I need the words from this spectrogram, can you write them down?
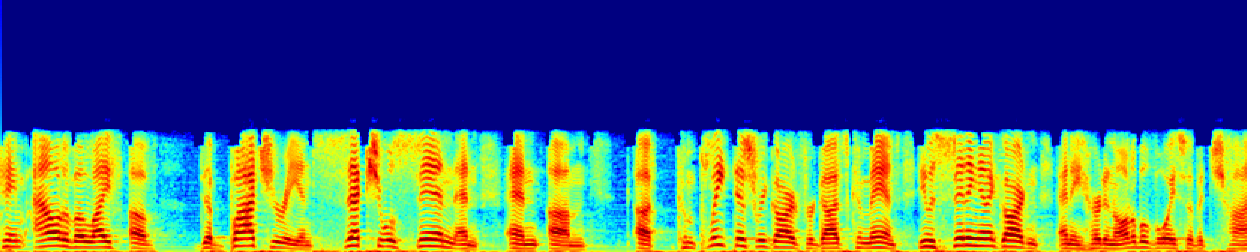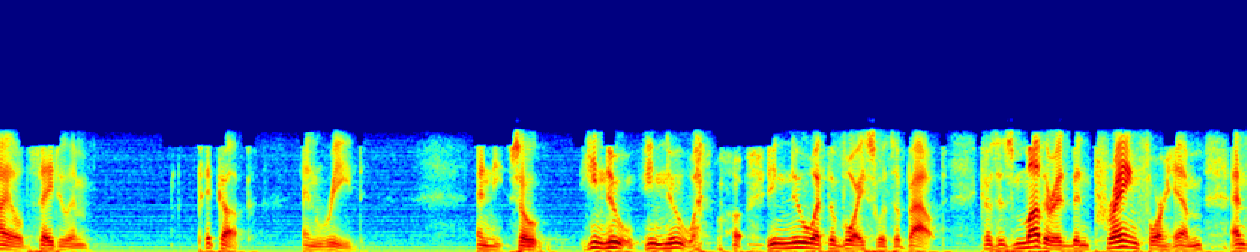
came out of a life of debauchery and sexual sin and and um, complete disregard for God's commands. He was sitting in a garden and he heard an audible voice of a child say to him, Pick up and read. And so he knew, he knew what, he knew what the voice was about because his mother had been praying for him and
